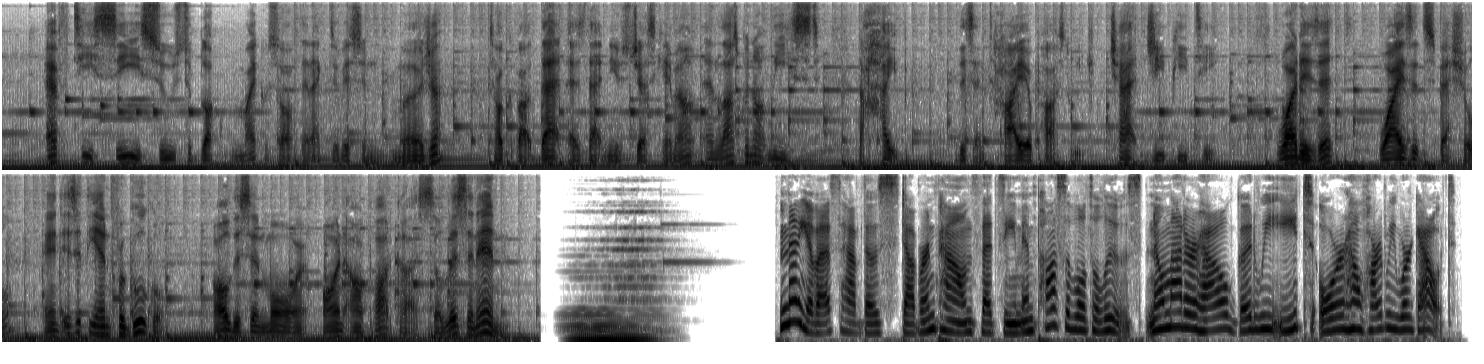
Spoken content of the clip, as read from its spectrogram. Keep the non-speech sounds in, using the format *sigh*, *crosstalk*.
FTC sues to block Microsoft and Activision merger. Talk about that as that news just came out. And last but not least, the hype this entire past week ChatGPT. What is it? Why is it special? And is it the end for Google? All this and more on our podcast. So listen in. Many of us have those stubborn pounds that seem impossible to lose, no matter how good we eat or how hard we work out.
